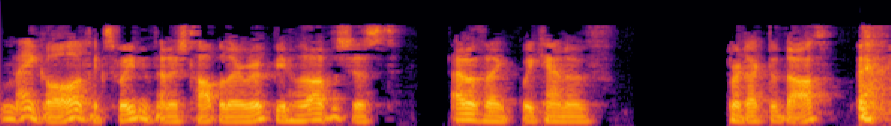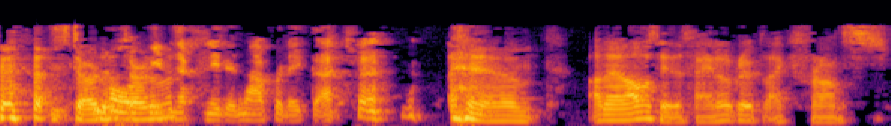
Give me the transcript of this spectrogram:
my god, like Sweden finished top of their group, you know, that was just, I don't think we kind of predicted that at the start no, of the tournament. We definitely did not predict that. um, and then obviously the final group, like France,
